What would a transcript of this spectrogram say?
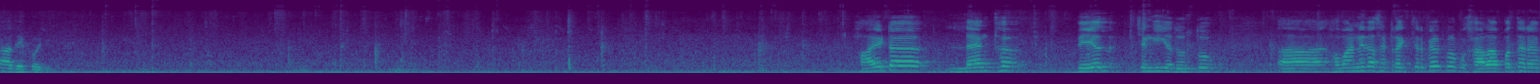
ਆਹ ਦੇਖੋ ਜੀ। ਹਾਈਟ ਲੈਂਥ ਬੇਲ ਚੰਗੀ ਆ ਦੋਸਤੋ। ਹਵਾਨੇ ਦਾ ਸਟਰਕਚਰ ਬਿਲਕੁਲ ਬਖਾਲਾ ਪੱਧਰ ਆ।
